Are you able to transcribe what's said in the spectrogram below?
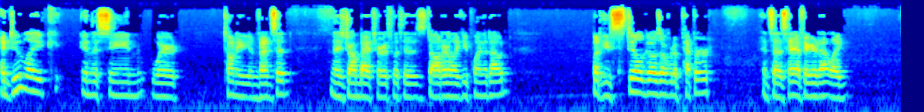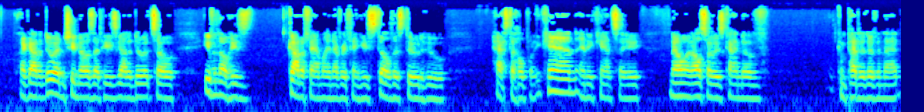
I do like in the scene where Tony invents it and then he's drawn back to Earth with his daughter, like you pointed out. But he still goes over to Pepper and says, Hey, I figured out, like, I got to do it. And she knows that he's got to do it. So even though he's got a family and everything, he's still this dude who has to help when he can and he can't say no. And also, he's kind of competitive in that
